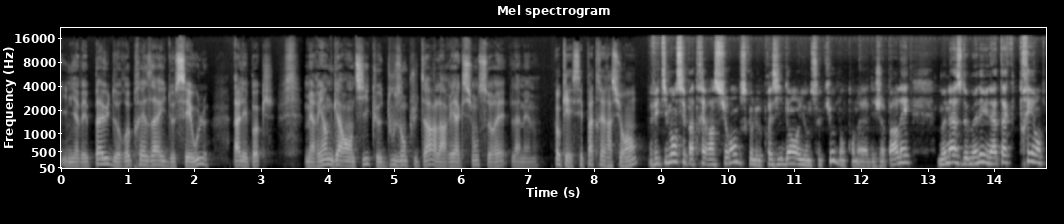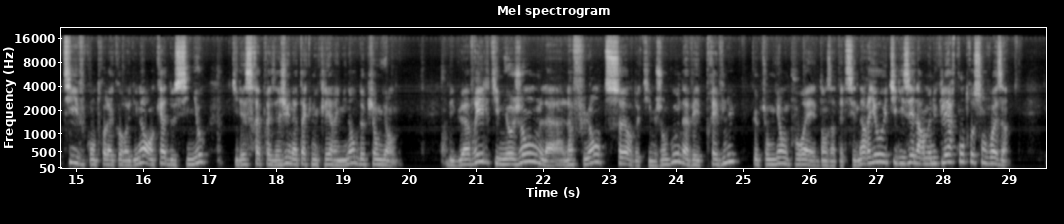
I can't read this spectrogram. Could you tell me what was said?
Il n'y avait pas eu de représailles de Séoul à l'époque, mais rien ne garantit que 12 ans plus tard, la réaction serait la même. Ok, c'est pas très rassurant. Effectivement, c'est pas très rassurant parce que le président Yoon Suk-yeol, dont on a déjà parlé, menace de mener une attaque préemptive contre la Corée du Nord en cas de signaux qui laisseraient présager une attaque nucléaire imminente de Pyongyang. Début avril, Kim Yo-jong, l'influente sœur de Kim Jong-un, avait prévenu que Pyongyang pourrait, dans un tel scénario, utiliser l'arme nucléaire contre son voisin.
